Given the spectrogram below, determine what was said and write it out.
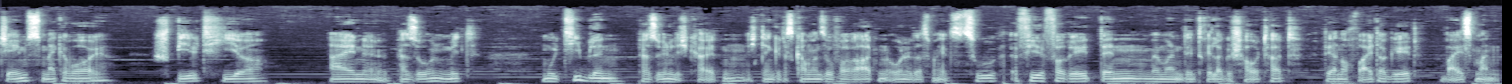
James McAvoy spielt hier eine Person mit multiplen Persönlichkeiten. Ich denke, das kann man so verraten, ohne dass man jetzt zu viel verrät, denn wenn man den Trailer geschaut hat, der noch weitergeht, weiß man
